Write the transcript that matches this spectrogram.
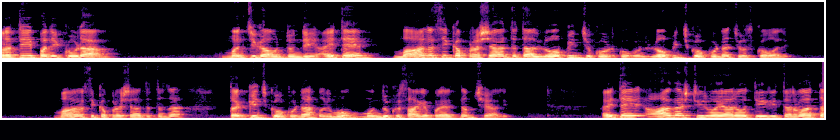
ప్రతి పని కూడా మంచిగా ఉంటుంది. అయితే మానసిక ప్రశాంతత లోపించుకోకుండా లోపించుకోకుండా చూసుకోవాలి. మానసిక ప్రశాంతత తగ్గించుకోకుండా మనము ముందుకు సాగే ప్రయత్నం చేయాలి. అయితే ఆగస్ట్ ఇరవై ఆరో తేదీ తర్వాత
